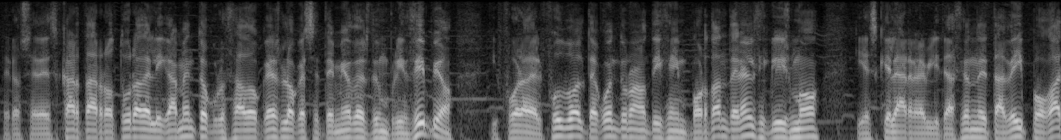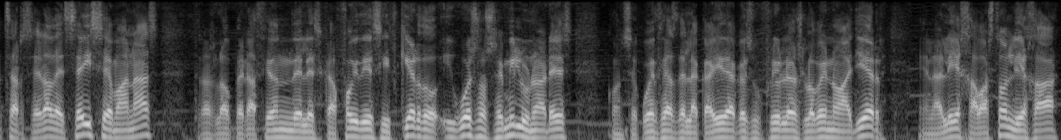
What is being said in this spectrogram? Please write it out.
pero se descarta rotura de ligamento cruzado que es lo que se temió desde un principio. Y fuera del fútbol te cuento una noticia importante en el ciclismo y es que la rehabilitación de Tadej Pogachar será de seis semanas tras la operación del escafoides izquierdo y huesos semilunares, consecuencias de la caída que sufrió el esloveno ayer en la Lieja Bastón Lieja,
